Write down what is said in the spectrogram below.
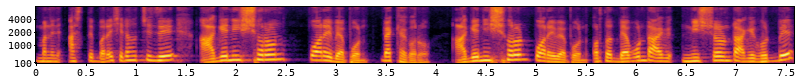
মানে আসতে পারে, সেটা হচ্ছে যে আগে নিঃসরণ, পরে ব্যাপন। ব্যাখ্যা করো। আগে নিঃসরণ, পরে ব্যাপন। অর্থাৎ ব্যাপনটা আগে, নিঃসরণটা আগে ঘটবে,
